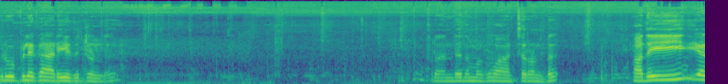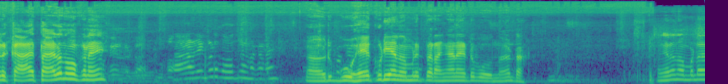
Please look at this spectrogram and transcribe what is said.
ഗ്രൂപ്പിലേക്ക് ആഡ് ചെയ്തിട്ടുണ്ട്. ഫ്രണ്ട് നമുക്ക് വാച്ചറുണ്ട്. അത് ഈ താഴെ നോക്കണേ. ആ ഒരു ഗുഹയെ കൂടിയാണ് നമ്മളിപ്പോൾ ഇറങ്ങാനായിട്ട് പോകുന്നത് കേട്ടോ. അങ്ങനെ നമ്മുടെ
